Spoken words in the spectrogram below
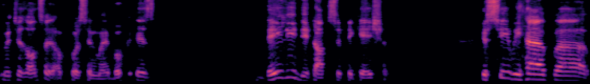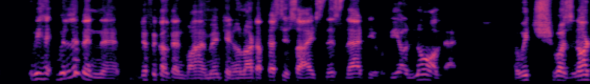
which is also of course in my book is daily detoxification. You see we have uh, we we live in a difficult environment you know a lot of pesticides this that you, we all know all that which was not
